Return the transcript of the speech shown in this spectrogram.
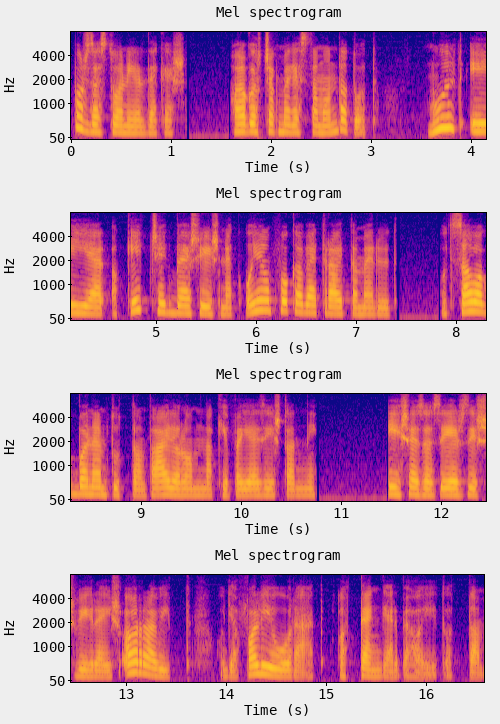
borzasztóan érdekes. Hallgass csak meg ezt a mondatot. Múlt éjjel a kétségbeesésnek olyan foka vett rajtam erőt, hogy szavakban nem tudtam fájdalomnak kifejezést adni, és ez az érzés végre is arra vitt, hogy a fali órát a tengerbe hajítottam.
